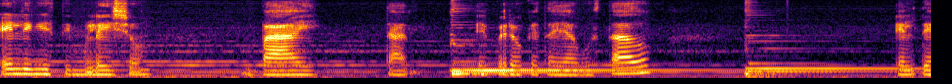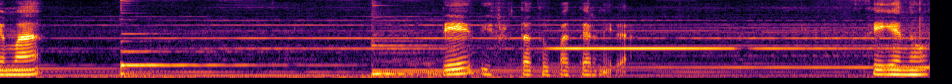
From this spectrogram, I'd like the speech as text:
Elling Stimulation by Tani. Espero que te haya gustado el tema de disfrutar tu paternidad. Síguenos.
